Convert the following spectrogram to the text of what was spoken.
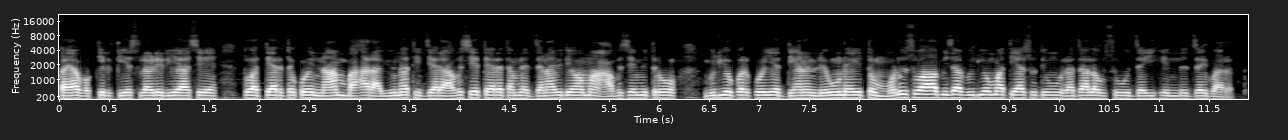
કયા વકીલ કેસ લડી રહ્યા છે. તો અત્યારે તો કોઈ નામ બહાર આવ્યું નથી. જ્યારે આવશે ત્યારે તમને જણાવી દેવામાં આવશે મિત્રો. વીડિયો પર કોઈએ ધ્યાન લેવું નહીં તો મળું છું આ બીજા વિડીયોમાં. ત્યાં સુધી હું રજા લઉં છું. જય હિન્દ, જય ભારત.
